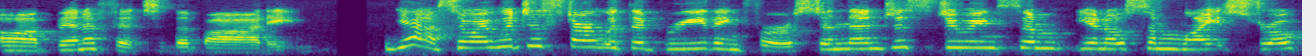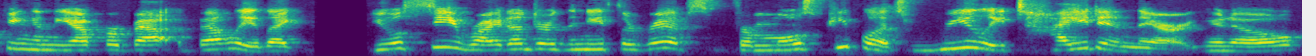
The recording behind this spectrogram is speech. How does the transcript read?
uh, benefit to the body. Yeah, so I would just start with the breathing first, and then just doing some you know some light stroking in the upper ba- belly, like you'll see right underneath the ribs. For most people, it's really tight in there, you know.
